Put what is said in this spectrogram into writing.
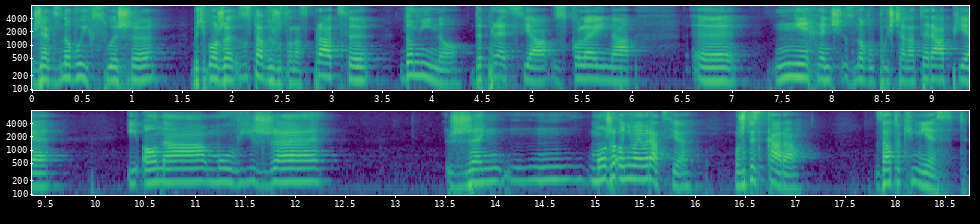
że jak znowu ich słyszy, być może została wyrzucona z pracy, domino, depresja z kolejna, niechęć znowu pójścia na terapię. I ona mówi, że, że może oni mają rację. Może to jest kara za to, kim jest.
